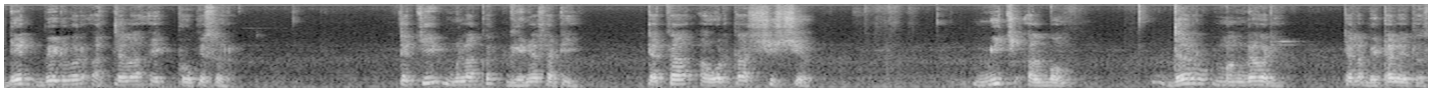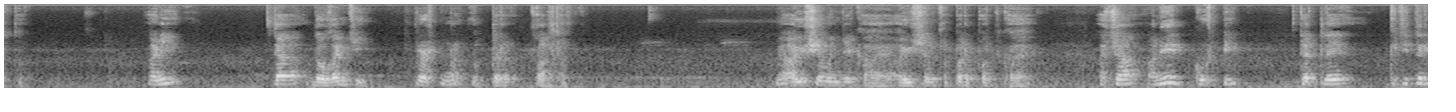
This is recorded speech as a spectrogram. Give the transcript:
डेथ बेडवर असलेला एक प्रोफेसर त्याची मुलाखत घेण्यासाठी त्याचा आवडता शिष्य मीच अल्बम दर मंगळवारी त्याला भेटायला येत असतं. आणि त्या दोघांची प्रश्न उत्तरं चालतात. आयुष्य म्हणजे काय? आयुष्याचं पर्पज काय? अशा अनेक गोष्टी त्यातले कितीतरी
